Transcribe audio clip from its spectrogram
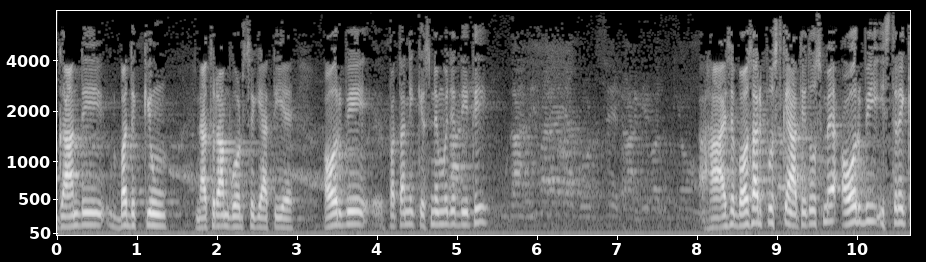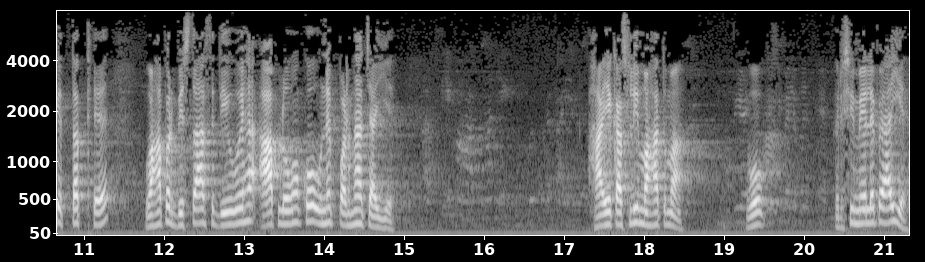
गांधी बद क्यों, नाथुराम गोडसे की आती है, और भी पता नहीं किसने मुझे दी थी। हाँ ऐसे बहुत सारी पुस्तकें आती तो उसमें और भी इस तरह के तथ्य वहाँ पर विस्तार से दिए हुए हैं। आप लोगों को उन्हें पढ़ना चाहिए। हाँ एक असली महात्मा, वो ऋषि मेले पे आई है।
